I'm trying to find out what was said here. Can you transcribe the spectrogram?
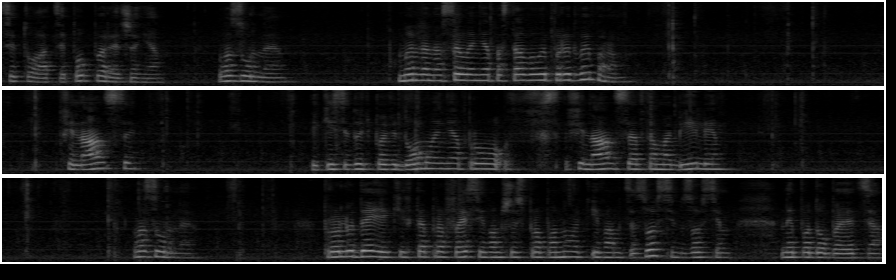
ситуації. Попередження. Лазурне. Мирне населення поставили перед вибором. Фінанси. Якісь ідуть повідомлення про фінанси, автомобілі. Лазурне про людей, яких та професії вам щось пропонують, і вам це зовсім зовсім не подобається.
